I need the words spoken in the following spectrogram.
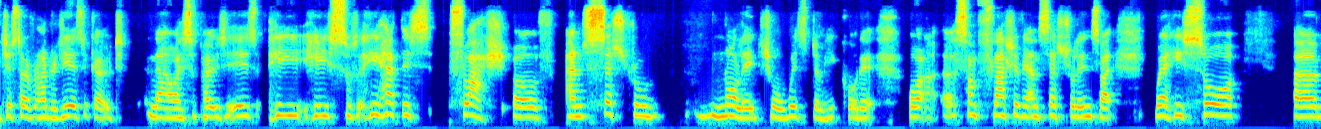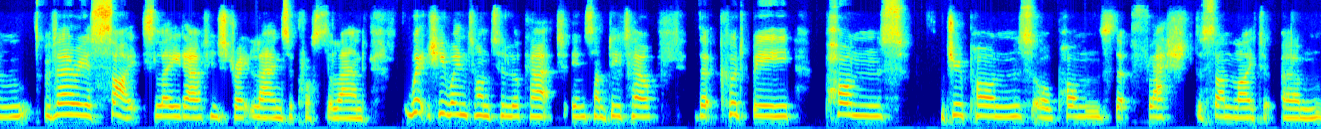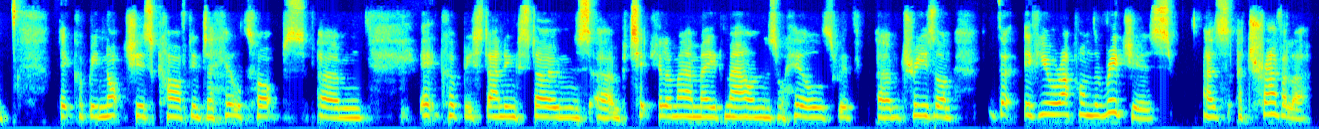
just over 100 years ago now, I suppose it is, he, he, he had this flash of ancestral knowledge or wisdom, he called it, or uh, some flash of ancestral insight, where he saw um, various sites laid out in straight lines across the land, which he went on to look at in some detail that could be ponds, dew ponds, or ponds that flashed the sunlight um, it could be notches carved into hilltops. Um, it could be standing stones, um, particular man made mounds or hills with um, trees on. That if you were up on the ridges as a traveler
